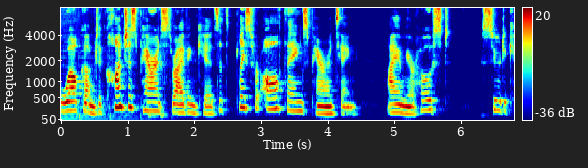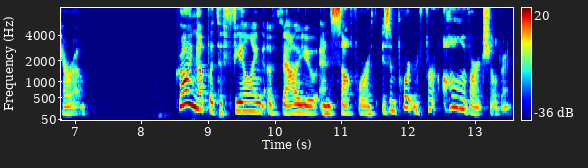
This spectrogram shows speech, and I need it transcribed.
Welcome to Conscious Parents Thriving Kids, a place for all things parenting. I am your host, Sue DeCaro. Growing up with a feeling of value and self worth is important for all of our children.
